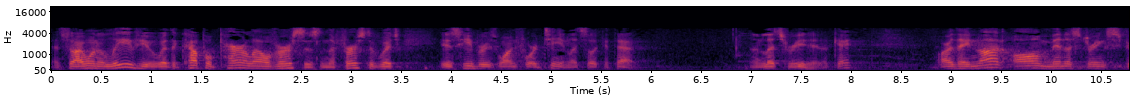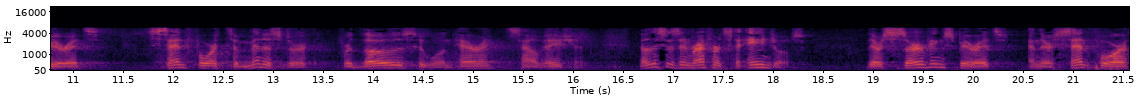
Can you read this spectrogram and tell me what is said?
And so I want to leave you with a couple parallel verses, and the first of which is Hebrews 1:14. Let's look at that. And let's read it, okay? Are they not all ministering spirits sent forth to minister for those who will inherit salvation. Now, this is in reference to angels. They're serving spirits, and they're sent forth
